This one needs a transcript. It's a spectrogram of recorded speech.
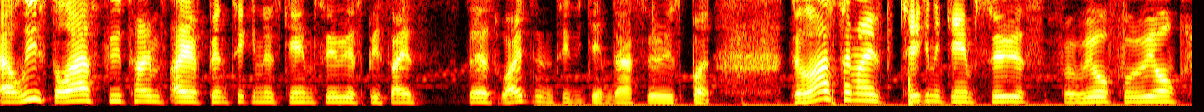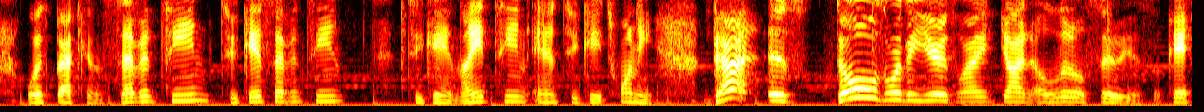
at least the last few times I have been taking this game serious besides this, well, I didn't take the game that serious, but the last time I've taken the game serious for real, for real, was back in 17, 2K17, 2K19, and 2K20. That is, those were the years where I got a little serious, okay?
